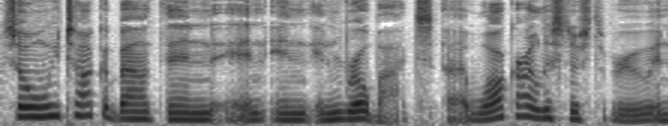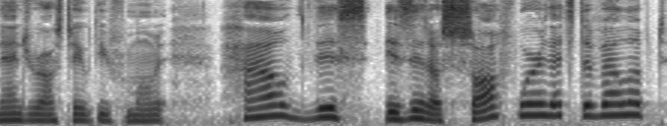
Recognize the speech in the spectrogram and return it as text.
So when we talk about then in in, in robots, uh, walk our listeners through, and Andrew, I'll stay with you for a moment. How this is it a software that's developed?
